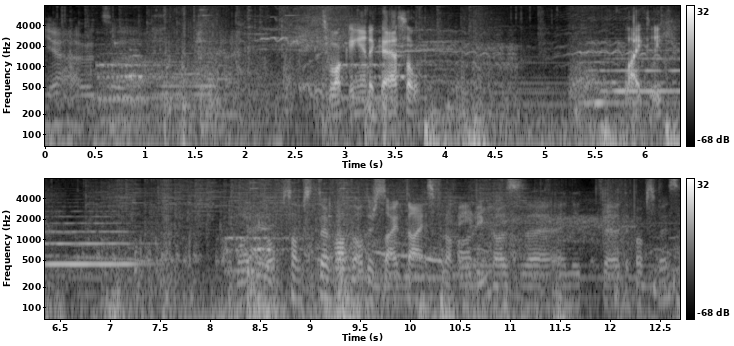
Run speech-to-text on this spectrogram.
Yeah, I would... Uh... It's walking in a castle. Stuff on the other side dies from me because uh, I need uh, the pop space.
